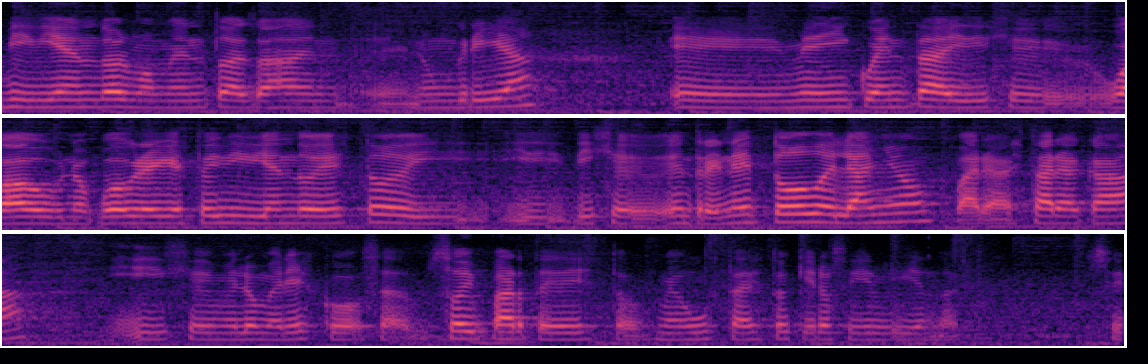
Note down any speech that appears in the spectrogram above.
viviendo el momento allá en, en Hungría, eh, me di cuenta y dije, wow, no puedo creer que estoy viviendo esto y, y dije, entrené todo el año para estar acá y dije, me lo merezco, o sea, soy parte de esto, me gusta esto, quiero seguir viviendo esto. Sí.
